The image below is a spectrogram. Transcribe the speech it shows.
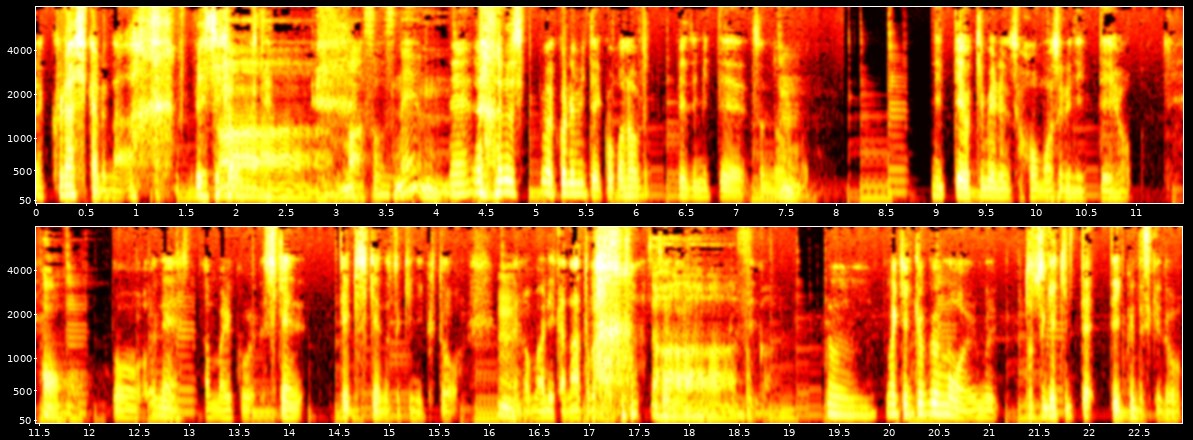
う、クラシカルな ペーえ。ジが多ああ、まあそうですね。うん。くて。ね、私はこれ見て、ここのホームページ見て、その、うん日程を決めるんですよ。訪問する日程を。ほうほう。こうね、あんまりこう、試験、定期試験の時に行くと、うん。なんか悪いかなとか。ああ、そっか。うん。まあ結局もう、突撃ってって行くんですけど、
